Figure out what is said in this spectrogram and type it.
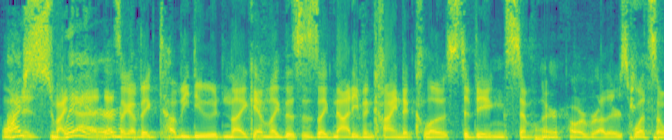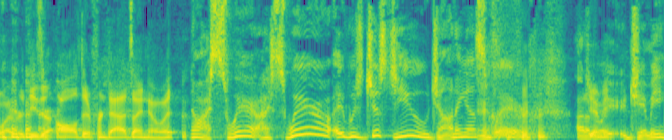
One I is my dad, swear. that's like a big tubby dude, and like I'm like this is like not even kind of close to being similar or brothers whatsoever. These are all different dads. I know it. No, I swear, I swear, it was just you, Johnny. I swear. I don't Jimmy. know, Jimmy.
